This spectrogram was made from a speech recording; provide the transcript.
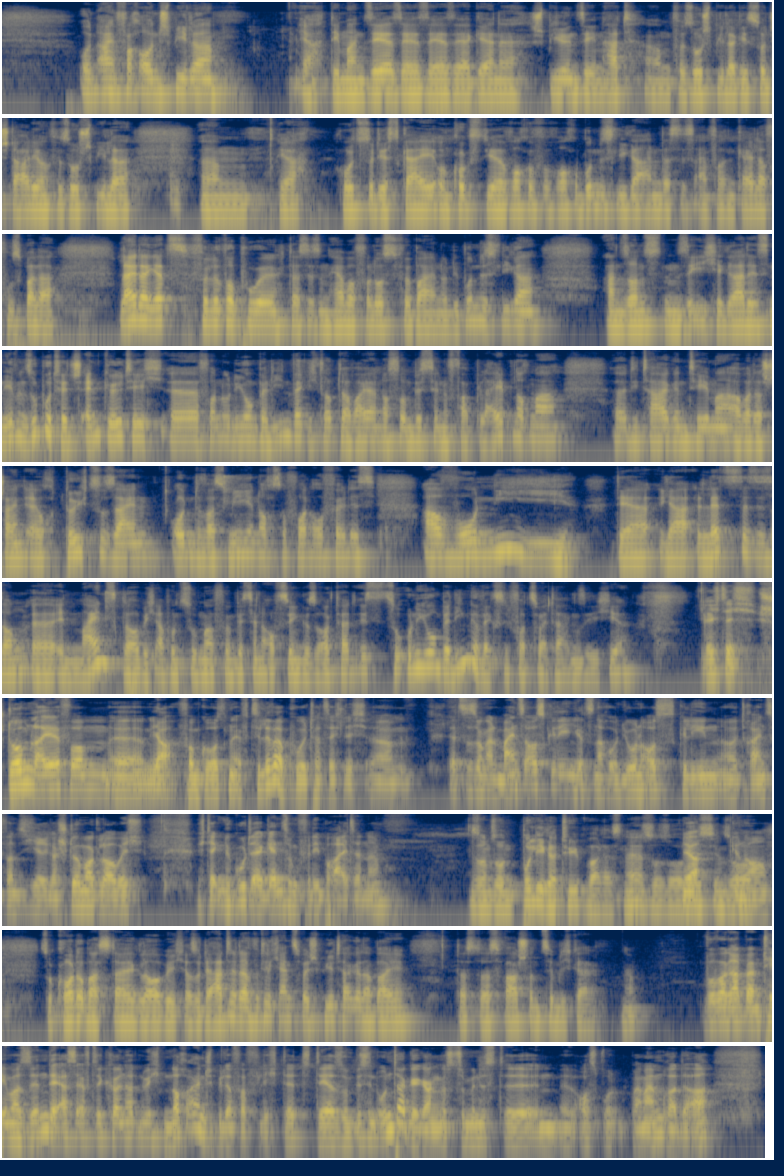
und einfach auch ein Spieler, ja, den man sehr, sehr, sehr, sehr gerne spielen sehen hat. Ähm, für so Spieler gehst du ins Stadion, für so Spieler, ähm, ja, holst du dir Sky und guckst dir Woche für Woche Bundesliga an. Das ist einfach ein geiler Fußballer. Leider jetzt für Liverpool, das ist ein herber Verlust für Bayern und die Bundesliga. Ansonsten sehe ich hier gerade, ist Neven Subotic endgültig äh, von Union Berlin weg. Ich glaube, da war ja noch so ein bisschen ein Verbleib nochmal äh, die Tage ein Thema, aber das scheint auch durch zu sein. Und was mir hier noch sofort auffällt, ist Avoni, der ja letzte Saison äh, in Mainz, glaube ich, ab und zu mal für ein bisschen Aufsehen gesorgt hat, ist zu Union Berlin gewechselt vor zwei Tagen, sehe ich hier. Richtig, Sturmleihe vom, äh, ja, vom großen FC Liverpool tatsächlich. Ähm, letzte Saison an Mainz ausgeliehen, jetzt nach Union ausgeliehen. Äh, 23-jähriger Stürmer, glaube ich. Ich denke, eine gute Ergänzung für die Breite, ne? So, so ein bulliger Typ war das, ne? So, so ein ja, bisschen so, genau. so Cordoba-Style, glaube ich. Also der hatte da wirklich ein, zwei Spieltage dabei. Das, das war schon ziemlich geil. Ne? Wo wir gerade beim Thema sind, der erste FC Köln hat nämlich noch einen Spieler verpflichtet, der so ein bisschen untergegangen ist, zumindest äh, in, äh, aus, bei meinem Radar.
